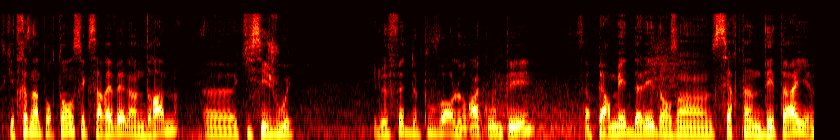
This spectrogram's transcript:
Ce qui est très important, c'est que ça révèle un drame qui s'est joué. Et le fait de pouvoir le raconter, ça permet d'aller dans un certain détail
